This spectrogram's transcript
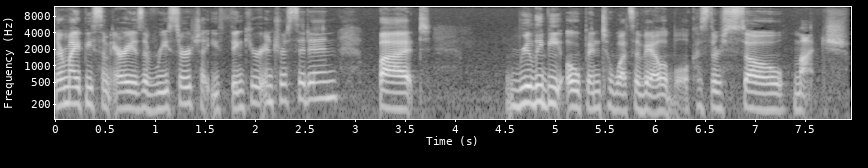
There might be some areas of research that you think you're interested in, but really be open to what's available because there's so much.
